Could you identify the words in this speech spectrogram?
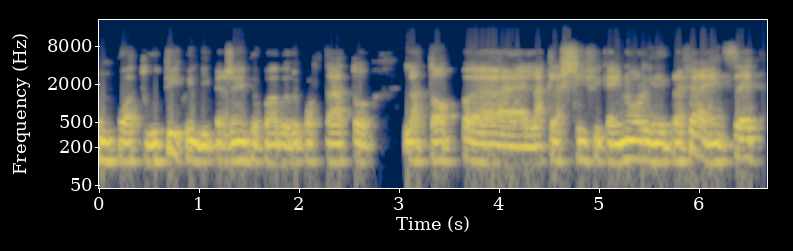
un po' a tutti. Quindi, per esempio, qua avevo riportato la top, eh, la classifica in ordine di preferenze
